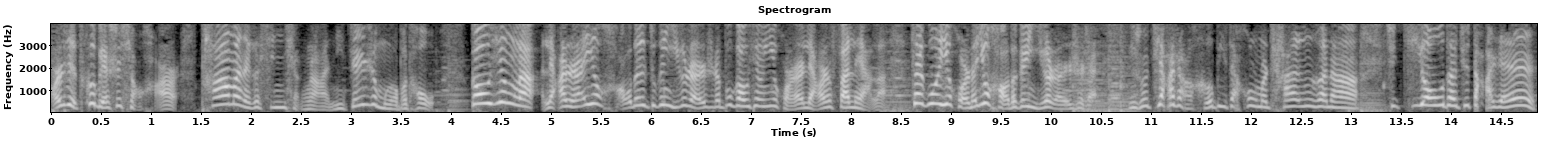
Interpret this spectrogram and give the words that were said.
而且特别是小孩儿，他们那个心情啊，你真是摸不透。高兴了，俩人哎呦好的就跟一个人似的；不高兴一会儿，俩人翻脸了。再过一会儿呢，又好的跟一个人似的。你说家长何必在后面掺和呢？去教他去打人，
